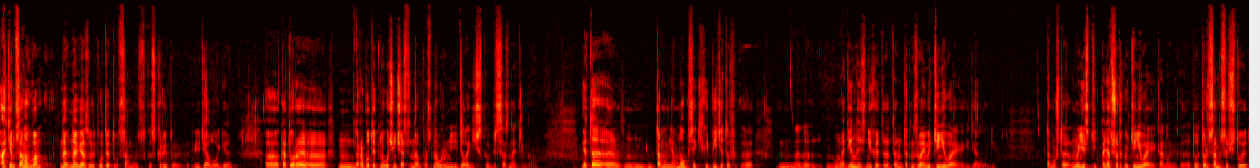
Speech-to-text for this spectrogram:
а тем самым вам навязывают вот эту самую скрытую идеологию, э, которая э, работает ну, очень часто на, просто на уровне идеологического бессознательного. Это, э, там у меня много всяких эпитетов, один из них это так называемая теневая идеология. Потому что, ну, есть, понятно, что такое теневая экономика. То, то же самое существует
